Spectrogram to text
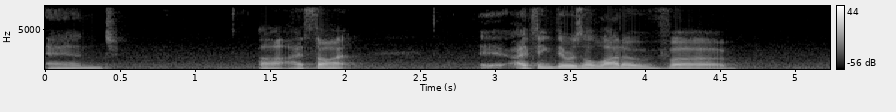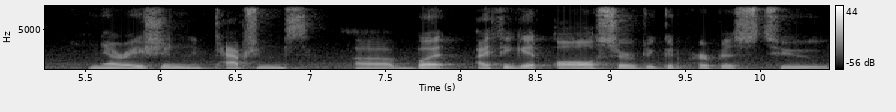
and uh, I thought, I think there was a lot of uh, narration and captions, uh, but I think it all served a good purpose to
